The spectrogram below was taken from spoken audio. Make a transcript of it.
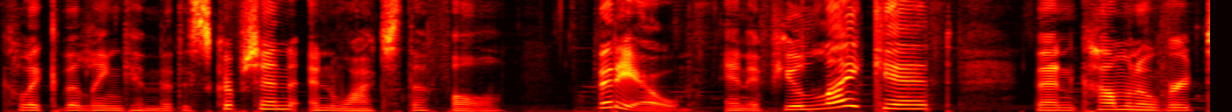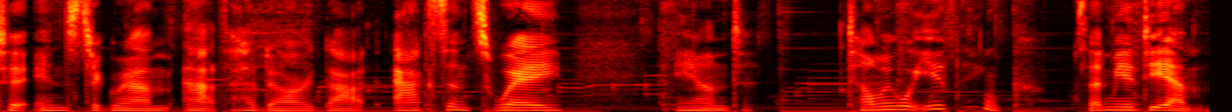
click the link in the description and watch the full video. And if you like it, then come on over to Instagram at hadar.accentsway and Tell me what you think. Send me a DM.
